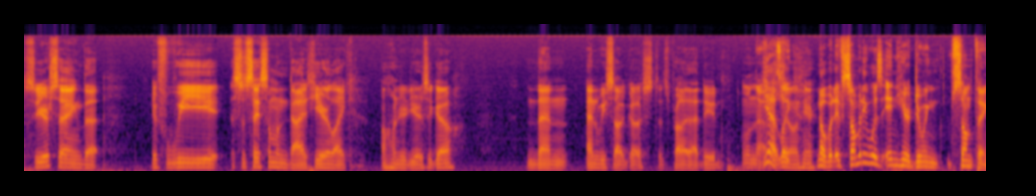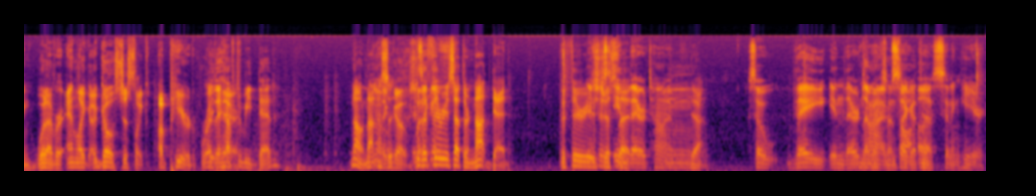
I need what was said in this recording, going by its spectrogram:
So you're saying that if we, so say someone died here like a hundred years ago, then and we saw a ghost, it's probably that dude. well, no. yeah, it's- like here? no, but if somebody was in here doing something, whatever, and like a ghost just like appeared right Do they there. have to be dead? No, not No, necessarily. ghost. But It's the like a- theory is that they're not dead. The theory it's is just, just, in that their time. Mm. yeah. So they, in their That time, sense. I saw us that. sitting here.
